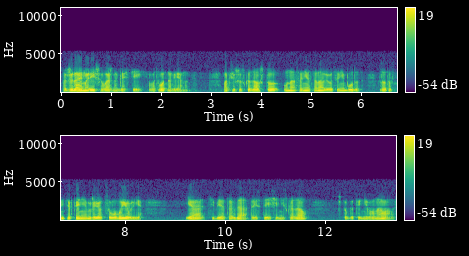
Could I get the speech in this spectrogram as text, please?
Поджидай, Мариша, важных гостей. Вот-вот нагрянут. Максюша сказал, что у нас они останавливаться не будут. Зотов с нетерпением рвется в Улуюлье. Я тебе тогда при встрече не сказал, чтобы ты не волновалась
